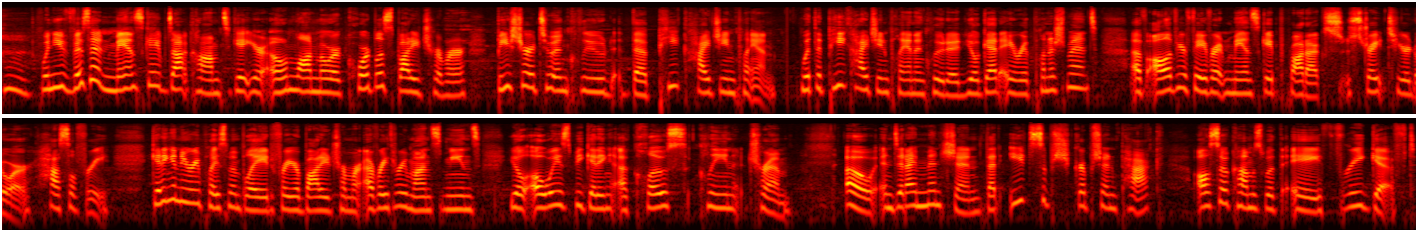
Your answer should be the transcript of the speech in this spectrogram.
when you visit manscaped.com to get your own lawnmower cordless body trimmer, be sure to include the Peak Hygiene Plan. With the Peak Hygiene Plan included, you'll get a replenishment of all of your favorite Manscaped products straight to your door, hassle free. Getting a new replacement blade for your body trimmer every three months means you'll always be getting a close, clean trim. Oh, and did I mention that each subscription pack also comes with a free gift?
